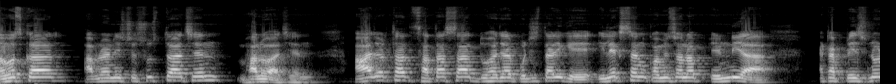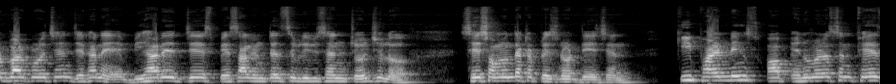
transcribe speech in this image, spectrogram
নমস্কার, আপনারা নিশ্চয় সুস্থ আছেন, ভালো আছেন। আজ অর্থাৎ সাতাশ সাত দু হাজার পঁচিশ তারিখে ইলেকশন কমিশন অফ ইন্ডিয়া একটা প্রেস নোট বার করেছেন, যেখানে বিহারের যে স্পেশাল ইন্টেন্সিভ রিভিশন চলছিল, সে সম্বন্ধে একটা প্রেস নোট দিয়েছেন। কি findings of enumeration phase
